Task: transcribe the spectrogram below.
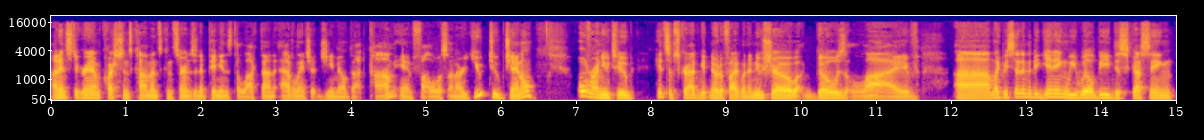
on Instagram. Questions, comments, concerns, and opinions to Locked On Avalanche at gmail.com. And follow us on our YouTube channel over on YouTube. Hit subscribe and get notified when a new show goes live. Um, like we said in the beginning, we will be discussing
